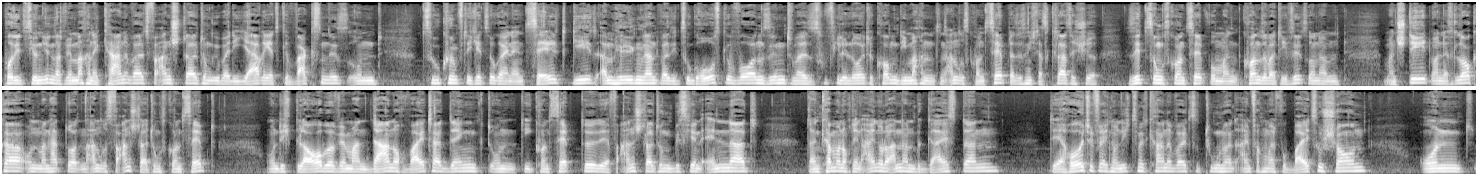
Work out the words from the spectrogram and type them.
positioniert und sagt, wir machen eine Karnevalsveranstaltung, über die Jahre jetzt gewachsen ist und zukünftig jetzt sogar in ein Zelt geht am Hilgenland, weil sie zu groß geworden sind, weil zu viele Leute kommen, die machen ein anderes Konzept. Das ist nicht das klassische Sitzungskonzept, wo man konservativ sitzt, sondern man steht, man ist locker und man hat dort ein anderes Veranstaltungskonzept. Und ich glaube, wenn man da noch weiterdenkt und die Konzepte der Veranstaltung ein bisschen ändert, dann kann man noch den einen oder anderen begeistern, der heute vielleicht noch nichts mit Karneval zu tun hat, einfach mal vorbeizuschauen. Und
